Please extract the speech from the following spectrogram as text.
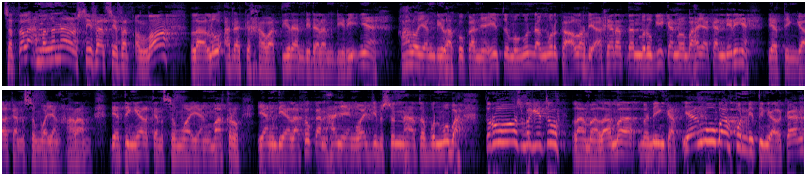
setelah mengenal sifat-sifat Allah, lalu ada kekhawatiran di dalam dirinya. Kalau yang dilakukannya itu mengundang murka Allah di akhirat dan merugikan, membahayakan dirinya, dia tinggalkan semua yang haram. Dia tinggalkan semua yang makruh. Yang dia lakukan hanya yang wajib sunnah ataupun mubah. Terus begitu, lama-lama meningkat. Yang mubah pun ditinggalkan,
